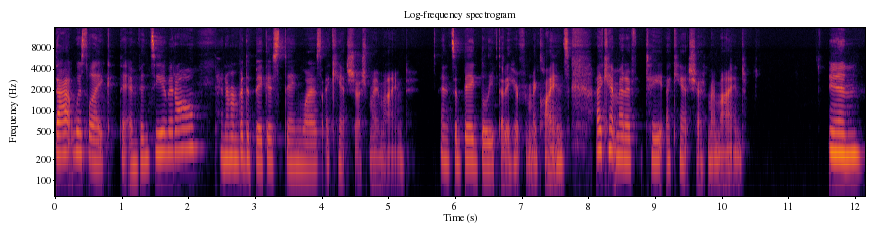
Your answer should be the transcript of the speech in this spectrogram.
that was like the infancy of it all. And I remember the biggest thing was I can't shush my mind. And it's a big belief that I hear from my clients. I can't meditate, I can't shush my mind. And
